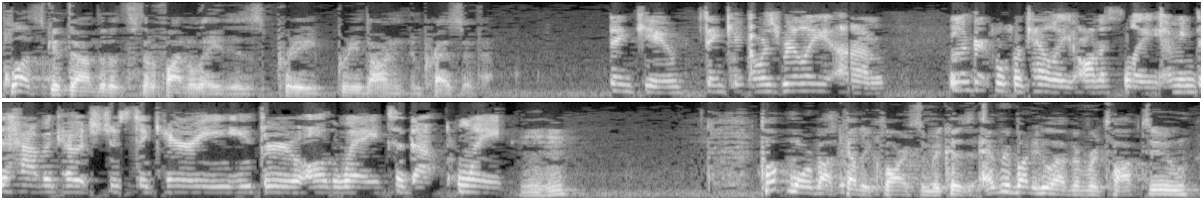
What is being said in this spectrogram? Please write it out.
plus get down to the, to the final eight is pretty pretty darn impressive. Thank you, thank you. I was really um, really grateful for Kelly. Honestly, I mean, to have a coach just to carry you through all the way to that point. Mm-hmm Talk more about Kelly Clarkson because everybody who I've ever talked to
